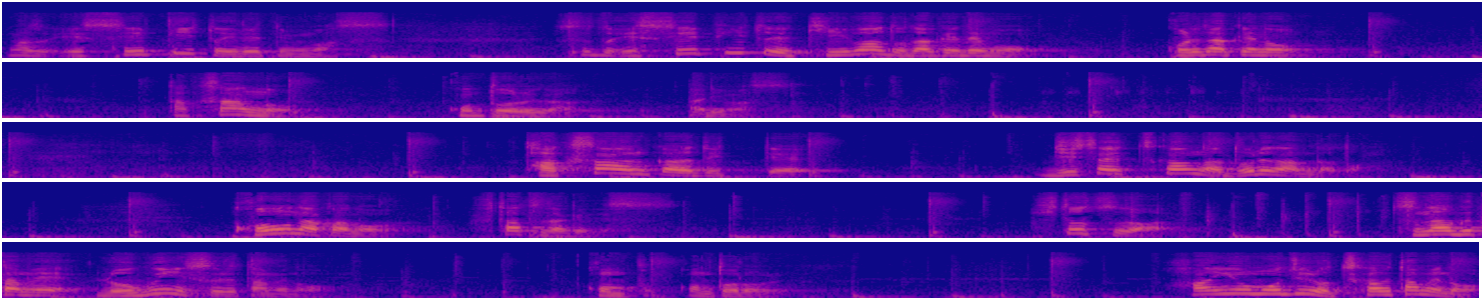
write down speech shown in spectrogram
まず SAP と入れてみます。すると SAP というキーワードだけでもこれだけのたくさんのコントロールがあります。たくさんあるからといって実際使うのはどれなんだと。この中の2つだけです。1つはつなぐためログインするためのコントロール。汎用モジュールを使うための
